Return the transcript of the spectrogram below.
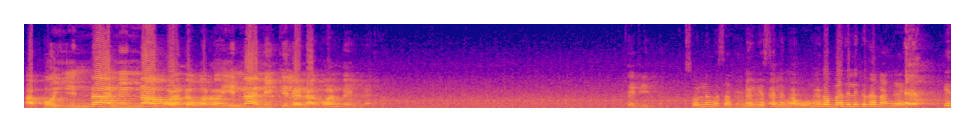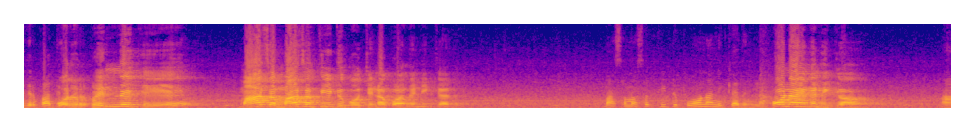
அப்போ இன்னா நின்னா குழந்தை வரும் இன்னா நிக்கலைன்னா குழந்தை இல்லை. தெரியல. சொல்லுங்க சாமி நீங்க சொல்லுங்க. உங்க பதிலுக்கு தான் நாங்க ஒரு எதிர்பார்த்துட்டு இருக்கோம். பெண்ணுக்கு மாசம் மாசம் தீட்டு போச்சுன்னா குழந்தை நிக்காது. மாசம் மாசம் தீட்டு போனா நிக்காதுங்களா? போனா எங்க நிக்கும்? ஆ.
